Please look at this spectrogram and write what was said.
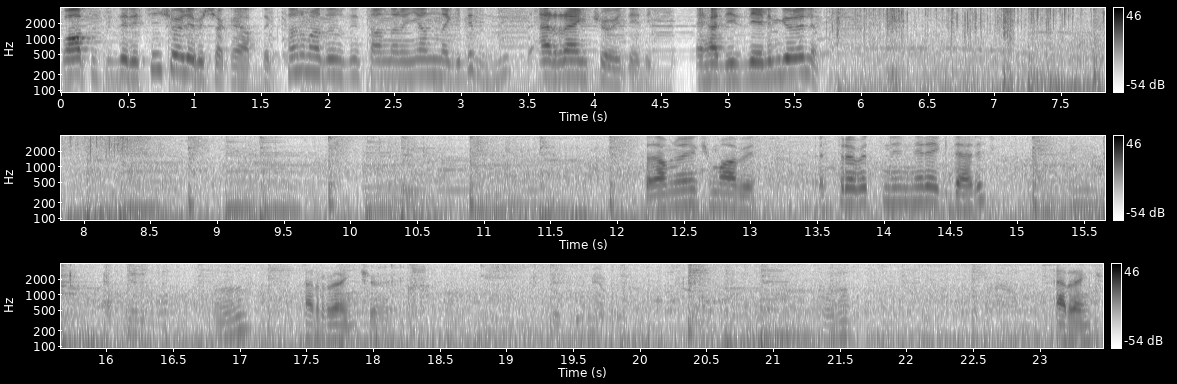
Bu hafta sizler için şöyle bir şaka yaptık. Tanımadığımız insanların yanına gidip zıt Errenköy dedik. E hadi izleyelim görelim. Selamünaleyküm abi. Estrabet ne- nereye gideriz? Neresi? Zzz Errenköy. Errenköy.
